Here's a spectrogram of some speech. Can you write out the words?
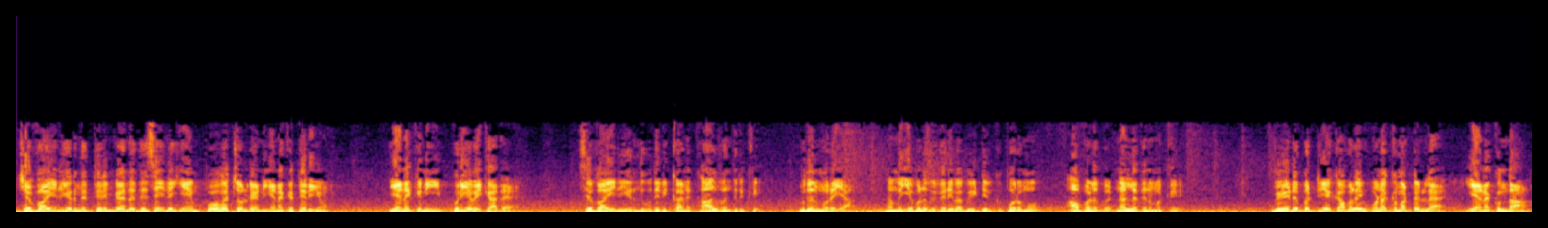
செவ்வாயில் இருந்து திரும்பி அந்த திசையில ஏன் போக சொல்றேன்னு எனக்கு தெரியும். எனக்கு நீ புரிய வைக்காத. செவ்வாயில் இருந்து உதவிக்கான கால் வந்திருக்கு. முதல் முறையா நம்ம எவ்வளவு விரைவா வீட்டிற்கு போறோமோ அவ்வளவு நல்லது நமக்கு. வீடு பற்றிய கவலை உனக்கு மட்டும் இல்ல எனக்கும் தான்.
